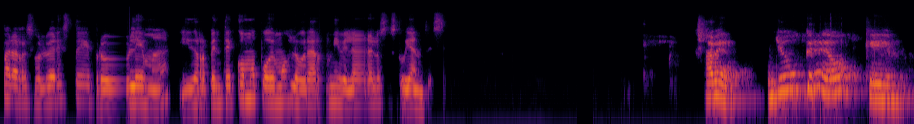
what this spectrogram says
para resolver este problema y de repente cómo podemos lograr nivelar a los estudiantes? A ver, yo creo que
